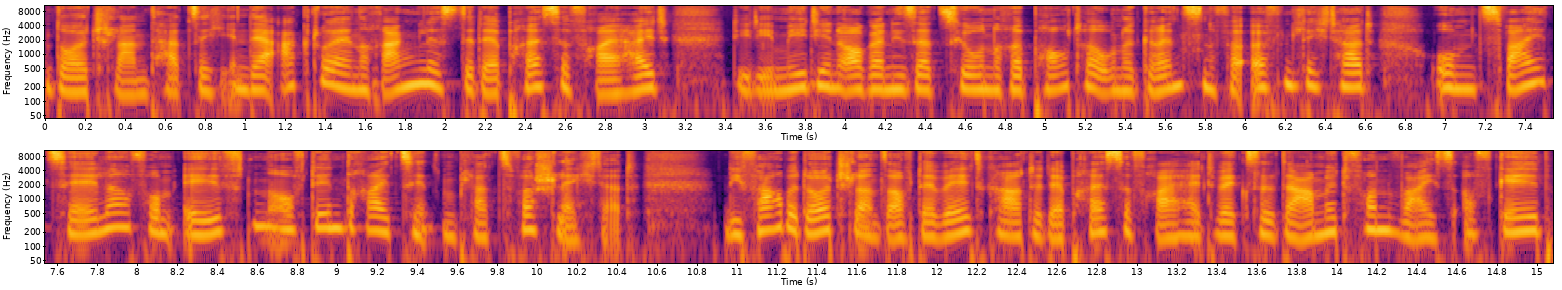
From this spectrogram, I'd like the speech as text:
Deutschland hat sich in der aktuellen Rangliste der Pressefreiheit, die die Medienorganisation Reporter ohne Grenzen veröffentlicht hat, um zwei Zähler vom 11. auf den 13. Platz verschlechtert. Die Farbe Deutschlands auf der Weltkarte der Pressefreiheit wechselt damit von weiß auf gelb.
